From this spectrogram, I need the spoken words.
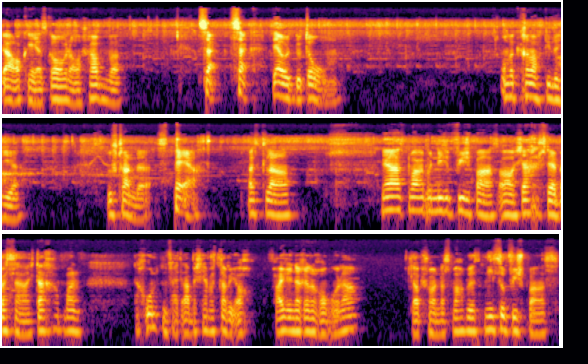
Ja, okay, jetzt go, genau, schaffen wir. Zack, zack, der Dom. Und wir kriegen auch diese hier zustande. Spare. Alles klar. Ja, es macht mir nicht viel Spaß. Oh, ich dachte, es wäre besser. Ich dachte, man nach unten fährt, aber ich habe es, glaube ich, auch falsch in Erinnerung, oder? Ich glaube schon, das macht mir jetzt nicht so viel Spaß.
